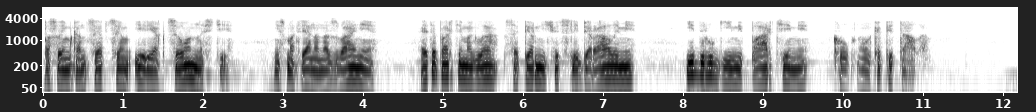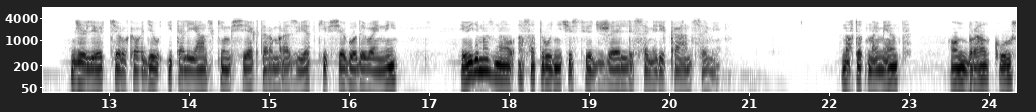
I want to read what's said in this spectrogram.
По своим концепциям и реакционности, несмотря на название, эта партия могла соперничать с либералами и другими партиями крупного капитала. Джильотти руководил итальянским сектором разведки все годы войны и, видимо, знал о сотрудничестве Джелли с американцами. Но в тот момент он брал курс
